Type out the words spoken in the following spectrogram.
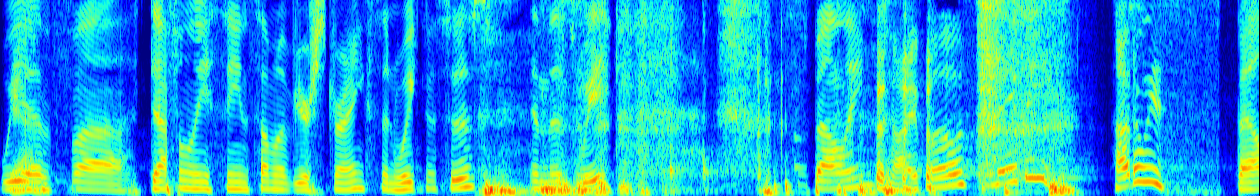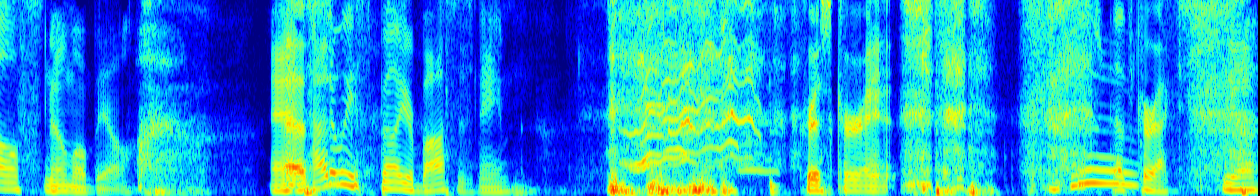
We Yeah. have uh, definitely seen some of your strengths and weaknesses in this week. Spelling, Typos, maybe? How do we spell snowmobile? And S- how do we spell your boss's name? Chris Currant. that's correct. Yeah.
